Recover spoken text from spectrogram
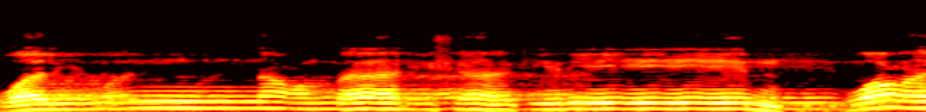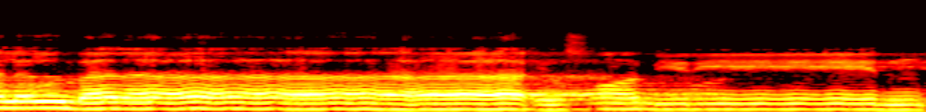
وللنعماء شاكرين وعلى البلاء صابرين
